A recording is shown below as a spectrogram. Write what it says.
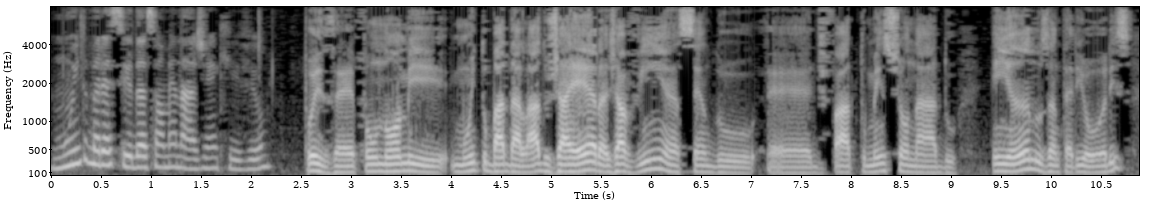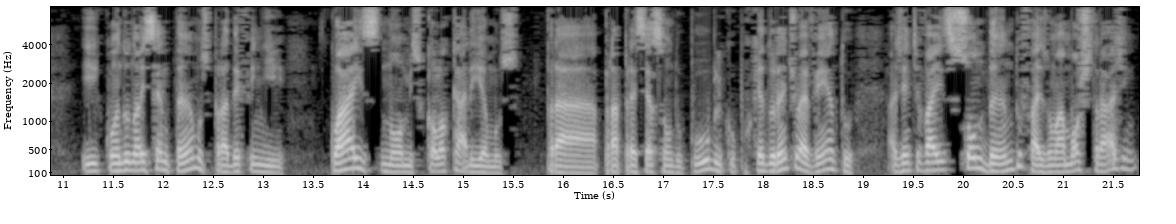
Muito merecida essa homenagem aqui, viu? Pois é, foi um nome muito badalado, já era, já vinha sendo, é, de fato, mencionado em anos anteriores, e quando nós sentamos para definir quais nomes colocaríamos para apreciação do público, porque durante o evento a gente vai sondando, faz uma amostragem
